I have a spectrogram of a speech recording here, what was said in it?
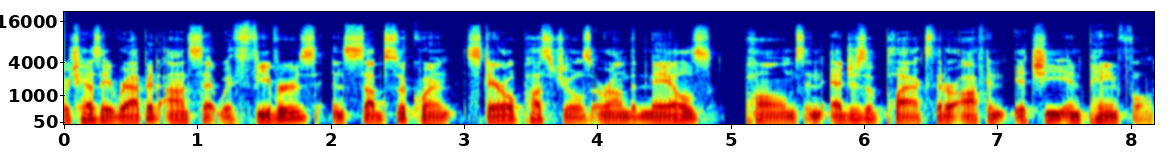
which has a rapid onset with fevers and subsequent sterile pustules around the nails, palms, and edges of plaques that are often itchy and painful.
